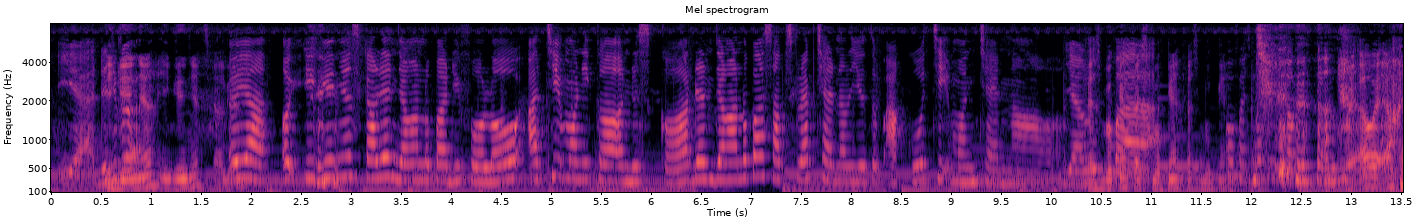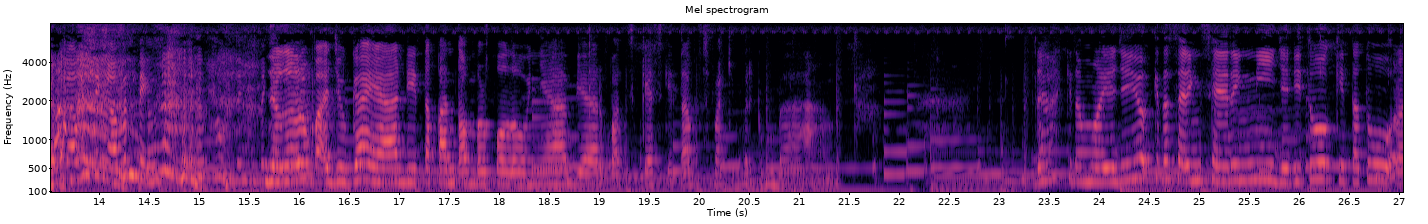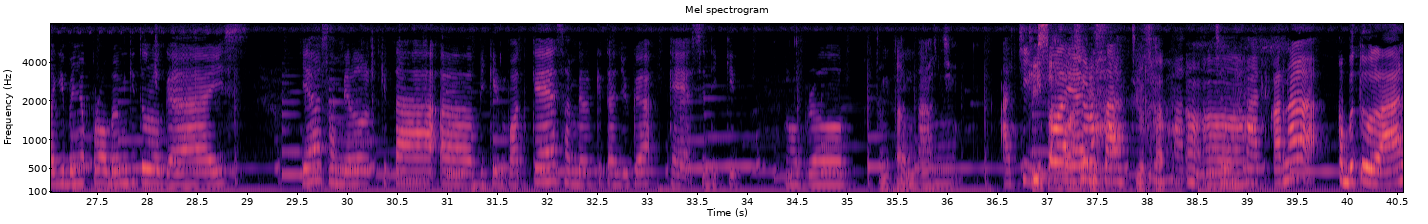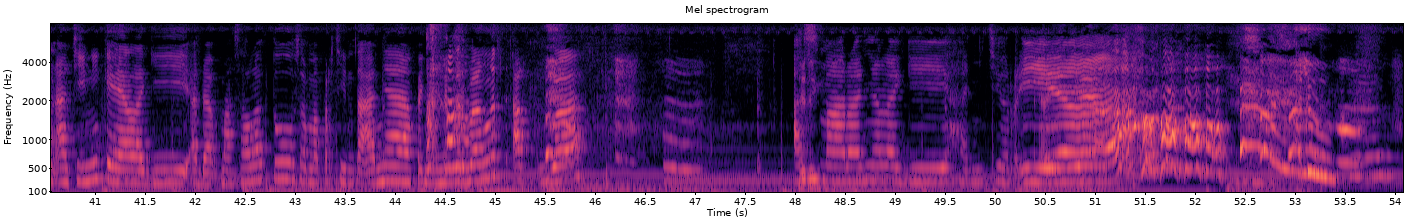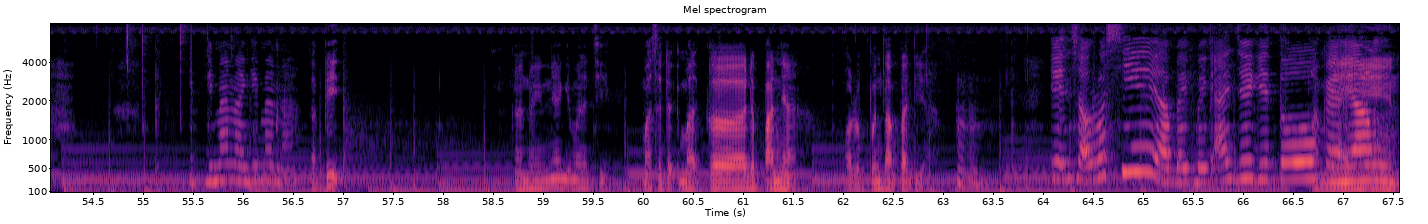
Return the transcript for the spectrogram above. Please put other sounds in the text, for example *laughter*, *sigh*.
Iya, dan juga IG-nya, IG-nya sekalian. Oh ya, oh IG-nya sekalian jangan lupa di follow Acik Monica underscore dan jangan lupa subscribe channel YouTube aku Cik Mon Channel. jangan Facebooknya, lupa. Facebooknya, Facebooknya. Oh Facebook WA, WA. nggak penting, nggak *laughs* penting. Jangan lupa juga ya ditekan tombol follow-nya biar podcast kita semakin berkembang. Udah, kita mulai aja yuk. Kita sharing-sharing nih. Jadi tuh kita tuh lagi banyak problem gitu loh, guys. Ya, sambil kita eh, bikin podcast, sambil kita juga kayak sedikit ngobrol Tentang tentang Aci. Aci gitu Kisah lah ya, kisah. Curhat. Curhat, Heeh. curhat. Karena kebetulan Aci ini kayak lagi ada masalah tuh sama percintaannya, pengen denger *laughs* banget aku gua. Jadi- Asmaranya lagi hancur. Iya. *laughs* Aduh. Gimana gimana? Tapi nganuinnya gimana Ci? Masa de- ma- ke depannya walaupun tanpa dia. Mm-mm. Ya insya Allah sih ya baik-baik aja gitu. Kayak yang Amin.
